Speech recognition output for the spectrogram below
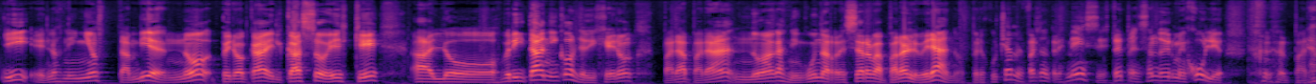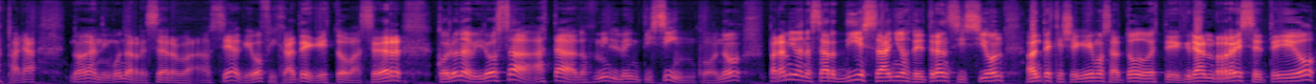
y en los niños también, ¿no? Pero acá el caso es que a los británicos le dijeron, para, para, no hagas ninguna reserva para el verano. Pero escuchame, faltan tres meses, estoy pensando irme en julio. para, para, no hagas ninguna reserva. O sea que vos fijate que esto va a ser coronavirus hasta 2025, ¿no? Para mí van a ser 10 años de transición antes que lleguemos a todo este gran reseteo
